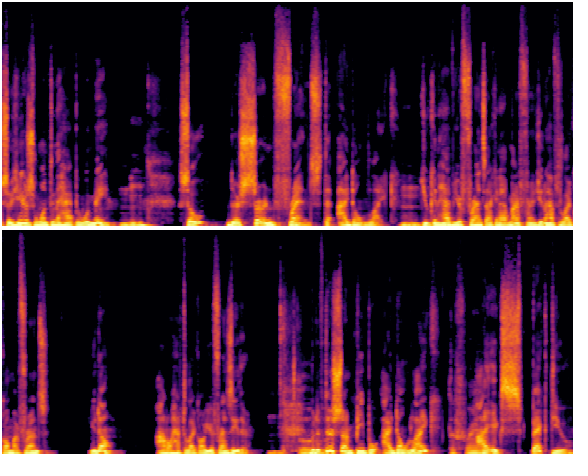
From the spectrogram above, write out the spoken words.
so here's one thing that happened with me. Mm-hmm. So there's certain friends that I don't like. Mm-hmm. You can have your friends. I can have my friends. You don't have to like all my friends. You don't. I don't have to like all your friends either. Mm. But if there's certain people I don't like. I expect you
